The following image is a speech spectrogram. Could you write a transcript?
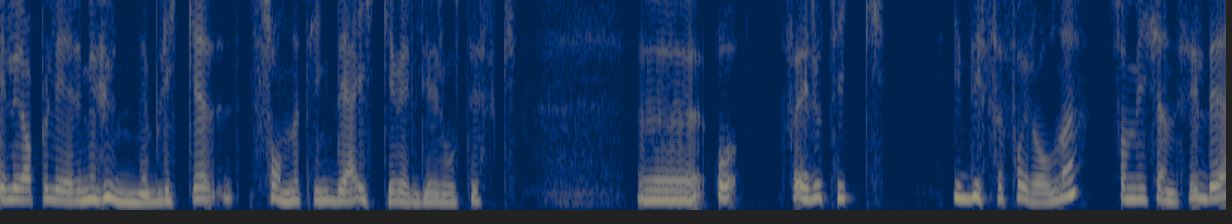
eller appellere med hundeblikket. Sånne ting, det er ikke veldig erotisk. Eh, og for erotikk i disse forholdene, som vi kjenner til, det,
